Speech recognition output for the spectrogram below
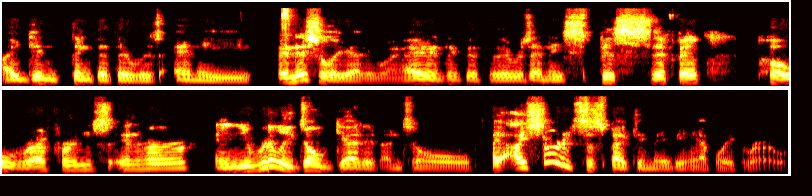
I didn't think that there was any initially anyway. I didn't think that there was any specific Poe reference in her, and you really don't get it until I, I started suspecting maybe halfway through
